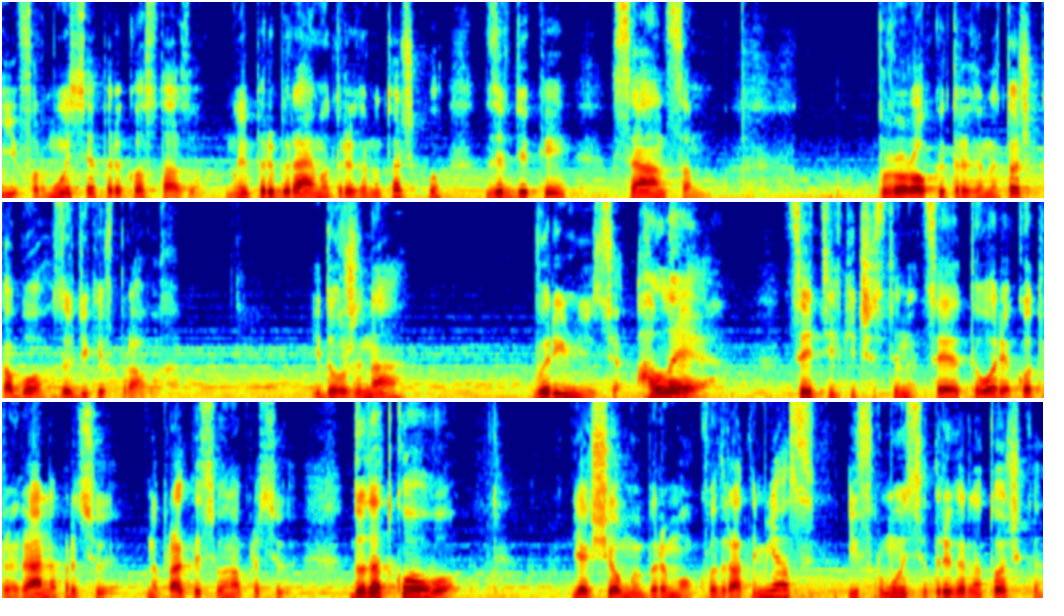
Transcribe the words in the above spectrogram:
І формується перекос тазу. Ми прибираємо тригерну точку завдяки сеансам проробки тригерних точок або завдяки вправах. І довжина вирівнюється. Але це тільки частина, це теорія, котра реально працює. На практиці вона працює. Додатково, якщо ми беремо квадратний м'яз і формується тригерна точка,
